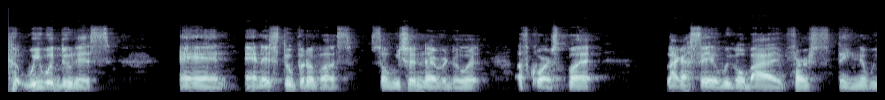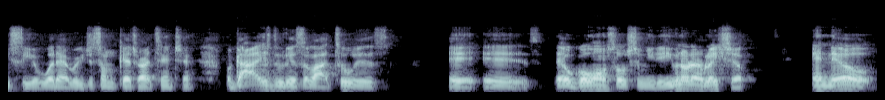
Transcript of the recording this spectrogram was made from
we would do this and and it's stupid of us so we should never do it of course but like I said, we go by first thing that we see or whatever, just something catch our attention. But guys do this a lot too. Is it is they'll go on social media, even though they're in a relationship, and they'll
